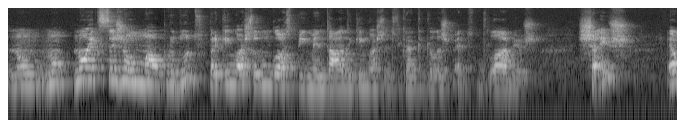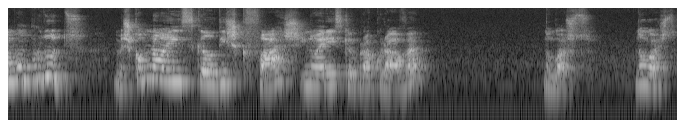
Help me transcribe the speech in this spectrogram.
não, não, não é que seja um mau produto, para quem gosta de um gloss pigmentado e quem gosta de ficar com aquele aspecto de lábios cheios, é um bom produto. Mas como não é isso que ele diz que faz e não era isso que eu procurava, não gosto. Não gosto.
